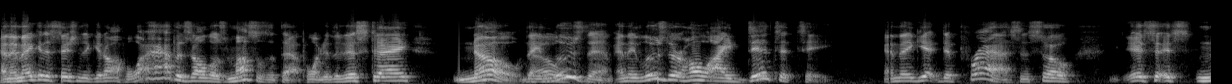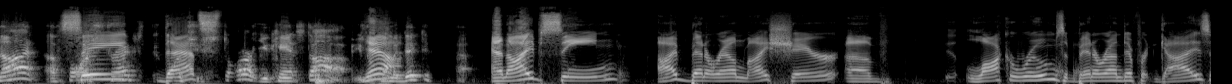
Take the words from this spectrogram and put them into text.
and they make a decision to get off. Well, what happens to all those muscles at that point? Do they just stay? No, they No. lose them, and they lose their whole identity, and they get depressed, and so. It's it's not a far See, stretch. that Once you that's- start, you can't stop. You Yeah. become addicted to that. And I've seen, I've been around my share of locker rooms and been around different guys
